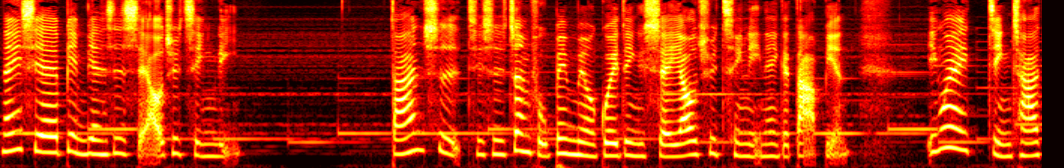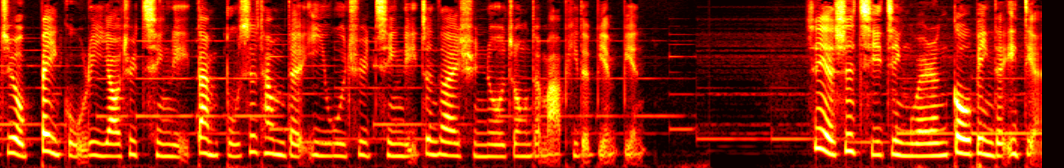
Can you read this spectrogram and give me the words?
那一些便便是谁要去清理？答案是，其实政府并没有规定谁要去清理那个大便，因为警察只有被鼓励要去清理，但不是他们的义务去清理正在巡逻中的马匹的便便。这也是奇景为人诟病的一点，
